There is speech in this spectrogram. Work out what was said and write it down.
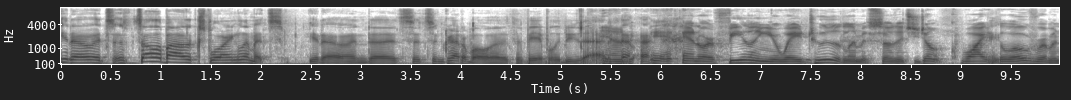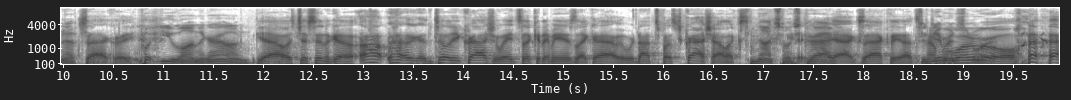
you know it's it's all about exploring limits you know and uh, it's it's incredible uh, to be able to do that and, and and or feeling your way to the limits so that you don't quite go over them enough Exactly. to put you on the ground. Yeah, I was just gonna go oh, until you crash. And Wade's looking at me. He's like, "Ah, we're not supposed to crash, Alex." Not supposed to crash. Yeah, exactly. That's It's number different one sport.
